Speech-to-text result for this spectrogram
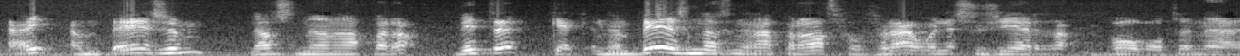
hé, een bezem, dat is een apparaat. Weet je, kijk, een bezem dat is een apparaat voor vrouwen, net zozeer bijvoorbeeld een, eh,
